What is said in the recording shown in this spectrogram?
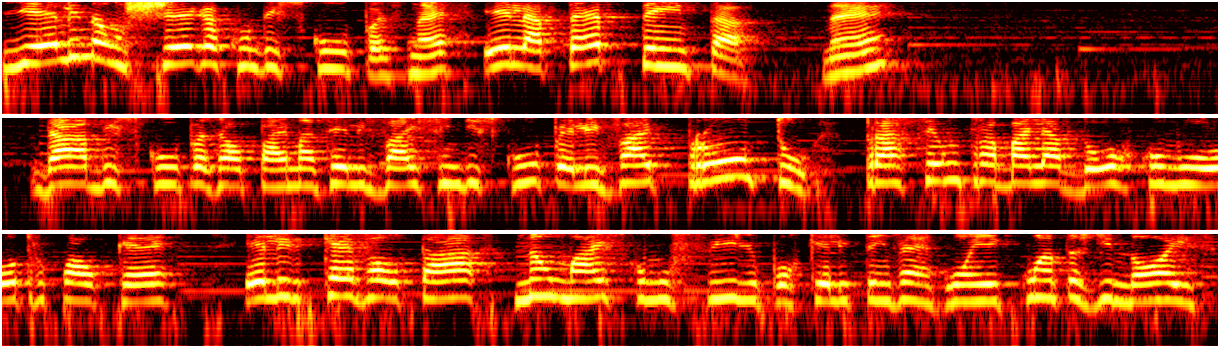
e ele não chega com desculpas, né? Ele até tenta, né? Dar desculpas ao pai, mas ele vai sem desculpa, ele vai pronto para ser um trabalhador como outro qualquer. Ele quer voltar não mais como filho, porque ele tem vergonha. E quantas de nós,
